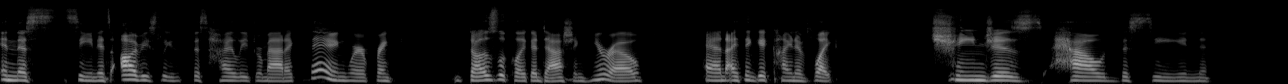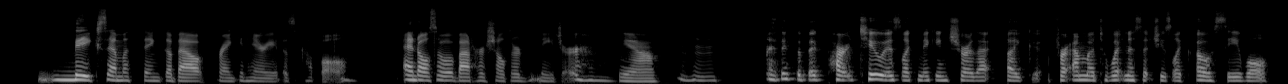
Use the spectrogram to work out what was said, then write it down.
in this scene it's obviously this highly dramatic thing where frank does look like a dashing hero and i think it kind of like changes how the scene makes emma think about frank and harriet as a couple and also about her sheltered nature Yeah. hmm I think the big part too is like making sure that like for Emma to witness it, she's like, oh, see, well,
